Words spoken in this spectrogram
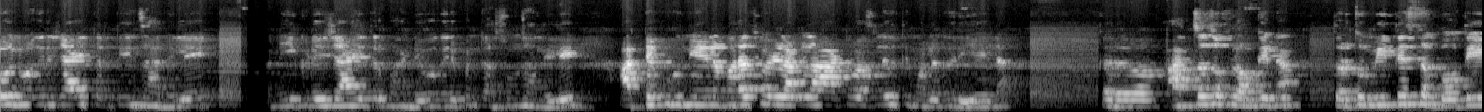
जेवण वगैरे जे आहे तर ते झालेले आहे. आणि इकडे जे आहे तर भांडे वगैरे पण घासून झालेले आत्याकडून यायला बराच वेळ लागला आठ वाजले होते मला घरी यायला. तर आजचा जो ब्लॉग आहे ना तर तुम्ही ते संपवते.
